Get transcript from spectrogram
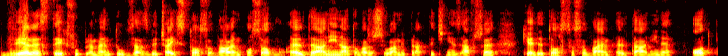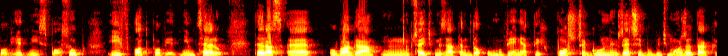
wiele z tych suplementów zazwyczaj stosowałem osobno. L-teanina towarzyszyła mi praktycznie zawsze, kiedy to stosowałem L-teaninę w odpowiedni sposób i w odpowiednim celu. Teraz e, uwaga, mm, przejdźmy zatem do umówienia tych poszczególnych rzeczy, bo być może tak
